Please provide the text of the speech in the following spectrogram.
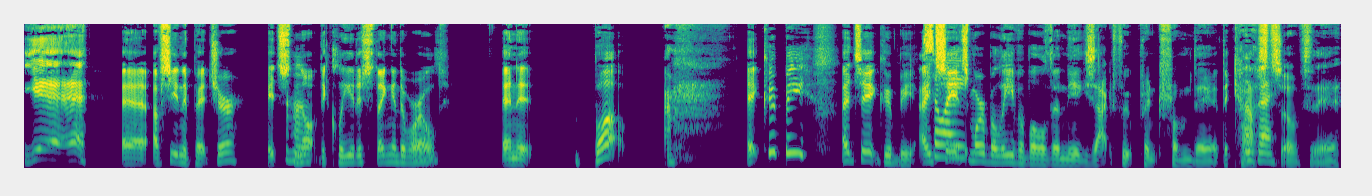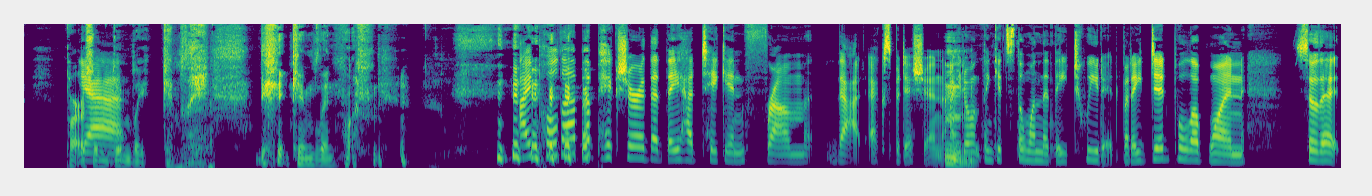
Yeah, uh, I've seen the picture. It's Uh-huh. not the clearest thing in the world, and it, but. It could be. I'd say it could be. I'd So say I- it's more believable than the exact footprint from the, the casts of the Patterson Yeah. Gimli. Gimli. Gimlin one. I pulled up a picture that they had taken from that expedition. I Hmm. don't think it's the one that they tweeted, but I did pull up one so that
